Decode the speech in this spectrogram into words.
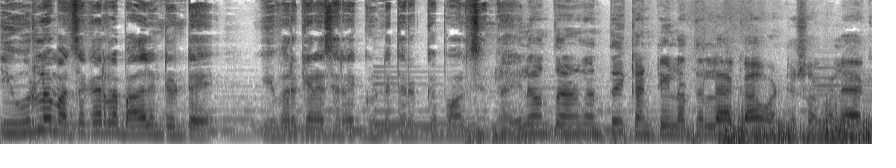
ఈ ఊర్లో మత్స్యకారుల బాధలు వింటుంటే ఎవరికైనా సరే గుండె తరుక్కుపోవాల్సిందే. తైలంతా కంటి లేక వంటి సొగ లేక.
